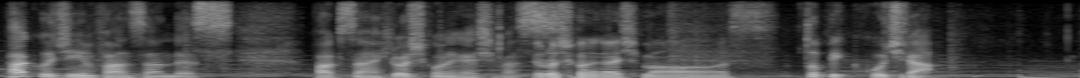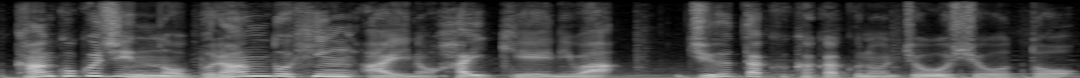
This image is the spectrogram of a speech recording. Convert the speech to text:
ーパク・ジンファンさんです。パクさんよろしくお願いします。よろしくお願いします。トピックこちら。韓国人のブランド品愛の背景には住宅価格の上昇と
